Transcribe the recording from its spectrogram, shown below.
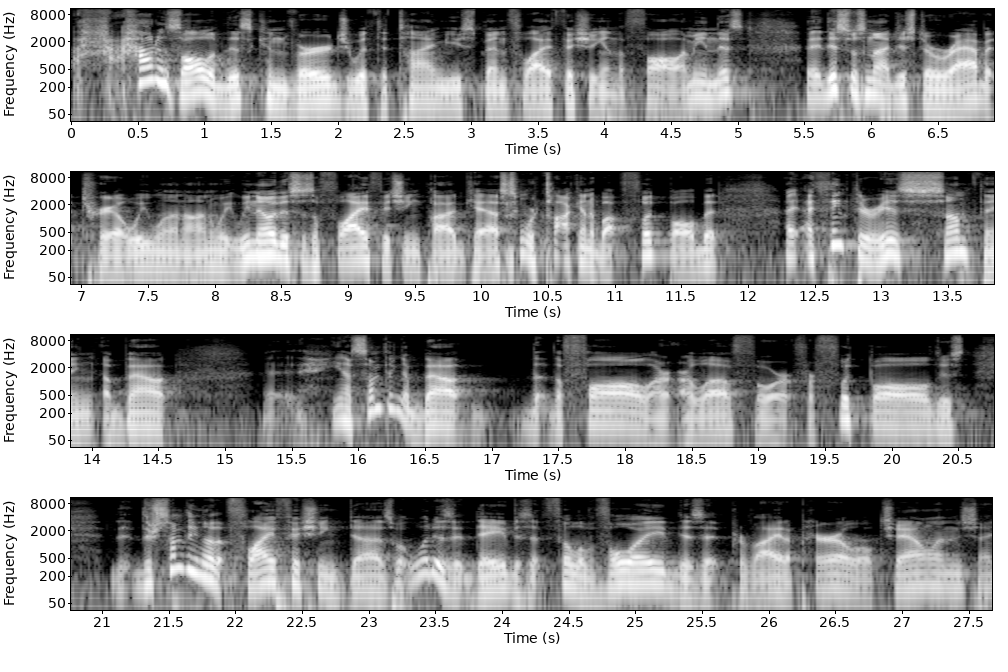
how does all of this converge with the time you spend fly fishing in the fall? I mean, this this was not just a rabbit trail we went on. We we know this is a fly fishing podcast, and we're talking about football, but I, I think there is something about uh, you know something about the, the fall, our, our love for, for football, just there's something though that fly fishing does. What what is it, Dave? Does it fill a void? Does it provide a parallel challenge? I,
